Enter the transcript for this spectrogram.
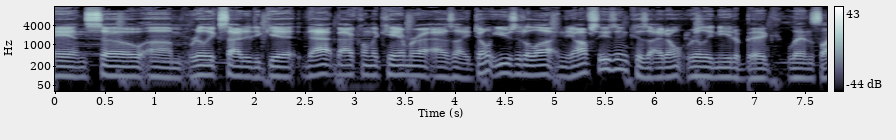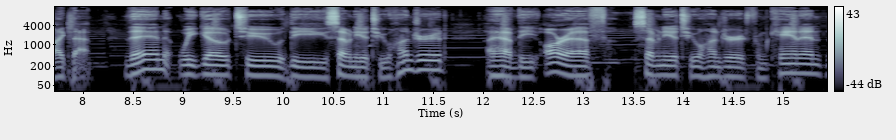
and so um, really excited to get that back on the camera as I don't use it a lot in the off season because I don't really need a big lens like that. Then we go to the 70 200. I have the RF 70 200 from Canon,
